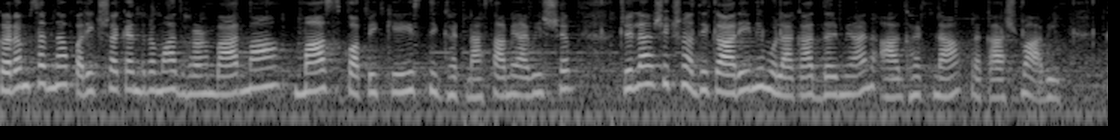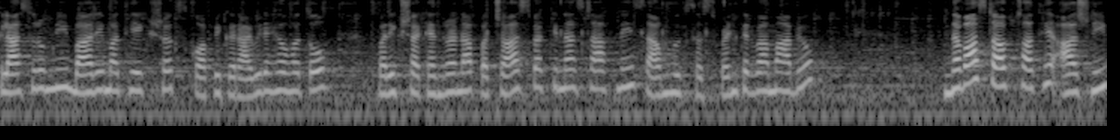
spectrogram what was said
કરમસદના પરીક્ષા કેન્દ્રમાં ધોરણ બારમાં માસ કોપી કેસની ઘટના સામે આવી છે. જિલ્લા શિક્ષણ અધિકારીની મુલાકાત દરમિયાન આ ઘટના પ્રકાશમાં આવી. ક્લાસરૂમની બારીમાંથી એક શખ્સ કોપી કરાવી રહ્યો હતો. પરીક્ષા કેન્દ્રના પચાસ વ્યક્તિના સ્ટાફને સામૂહિક સસ્પેન્ડ કરવામાં આવ્યો. નવા સ્ટાફ સાથે આજની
